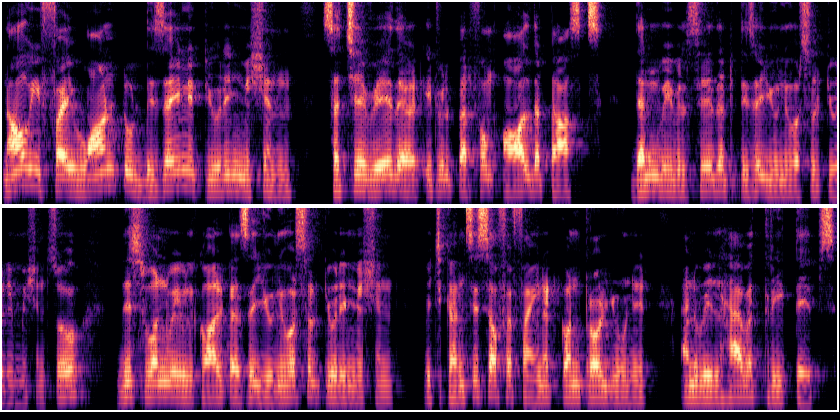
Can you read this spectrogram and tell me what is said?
Now if I want to design a Turing machine such a way that it will perform all the tasks, then we will say that it is a universal Turing machine. So this one we will call it as a universal Turing machine which consists of a finite control unit and we will have a three tapes.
